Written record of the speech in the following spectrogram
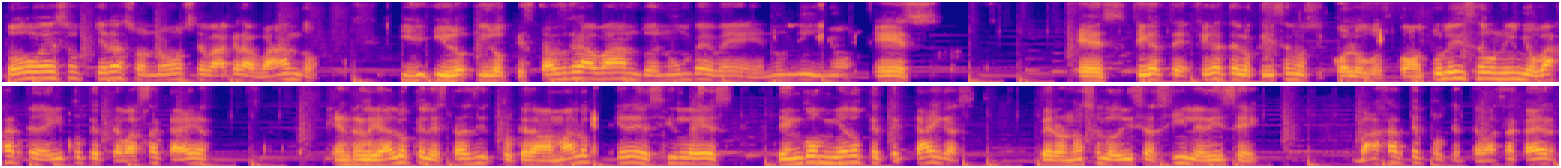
todo eso, quieras o no, se va grabando. Y lo que estás grabando en un bebé, en un niño, es es, fíjate, fíjate lo que dicen los psicólogos, cuando tú le dices a un niño, bájate de ahí porque te vas a caer, en realidad lo que le estás, porque la mamá lo que quiere decirle es, tengo miedo que te caigas, pero no se lo dice así, le dice, bájate porque te vas a caer.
